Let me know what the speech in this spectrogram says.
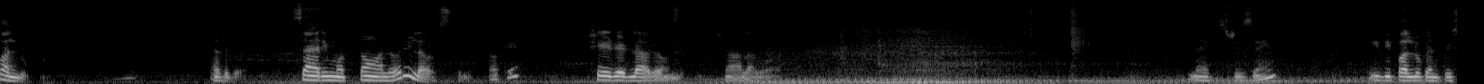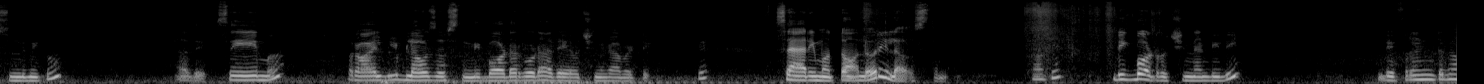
పళ్ళు. అది కూడా. శారీ మొత్తం ఆల్ ఓవర్ ఇలా వస్తుంది. ఓకే? షేడెడ్ లాగా ఉంది. చాలా బాగుంది. Next design. ఇది పళ్ళు కనిపిస్తుంది మీకు. అదే సేమ్ రాయల్ బ్లూ బ్లౌజ్ వస్తుంది. బార్డర్ కూడా అదే వచ్చింది కాబట్టి. ఓకే? శారీ మొత్తం ఆల్ ఓవర్ ఇలా వస్తుంది. ఓకే? బిగ్ బార్డర్ వచ్చిందండి ఇది. డిఫరెంట్గా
